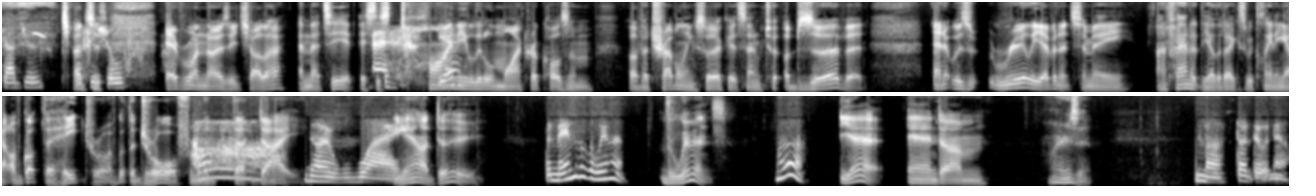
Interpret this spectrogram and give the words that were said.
judges, Judges. officials. Everyone knows each other, and that's it. It's this tiny little microcosm of a traveling circus, and to observe it, and it was really evident to me. I found it the other day because we're cleaning out. I've got the heat drawer. I've got the drawer from the, that day. No way. Yeah, I do. The men's or the women? The women's. Oh, Yeah, and um, where is it? no, don't do it now.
